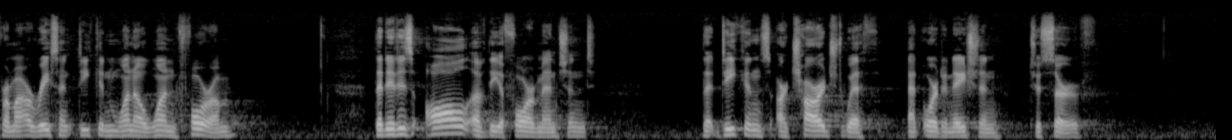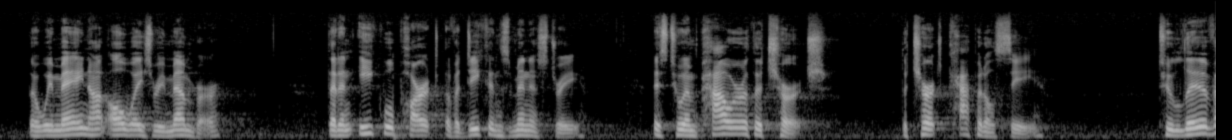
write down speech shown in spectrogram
from our recent Deacon 101 forum that it is all of the aforementioned that deacons are charged with at ordination to serve. Though we may not always remember that an equal part of a deacon's ministry is to empower the church, the church capital C, to live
